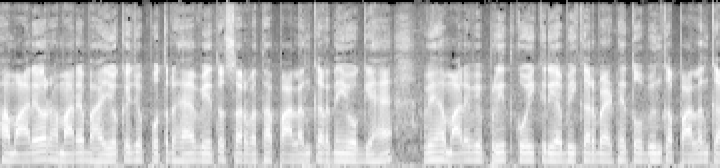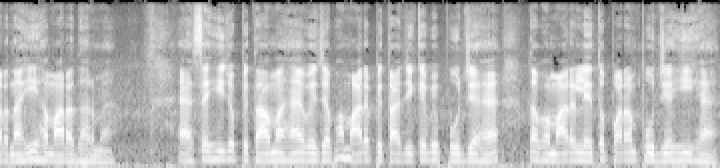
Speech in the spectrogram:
हमारे और हमारे भाइयों के जो पुत्र हैं, वे तो सर्वथा पालन करने योग्य हैं। वे हमारे विपरीत कोई क्रिया भी कर बैठे तो भी उनका पालन करना ही हमारा धर्म है। ऐसे ही जो पितामह हैं, वे जब हमारे पिताजी के भी पूज्य हैं, तब हमारे लिए तो परम पूज्य ही हैं।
